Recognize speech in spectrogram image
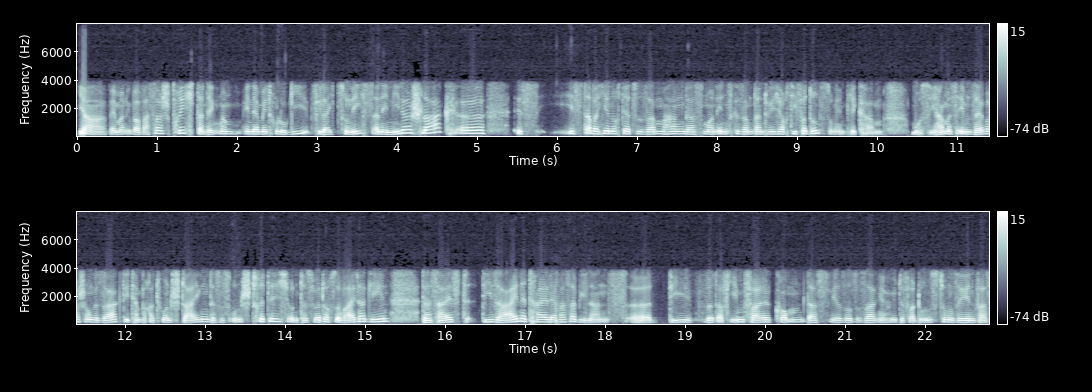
Ja, wenn man über Wasser spricht, dann denkt man in der Metrologie vielleicht zunächst an den Niederschlag. Äh, ist ist aber hier noch der Zusammenhang, dass man insgesamt natürlich auch die Verdunstung im Blick haben muss. Sie haben es eben selber schon gesagt, die Temperaturen steigen, das ist unstrittig und das wird auch so weitergehen. Das heißt, dieser eine Teil der Wasserbilanz, äh, die wird auf jeden Fall kommen, dass wir sozusagen erhöhte Verdunstung sehen, was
